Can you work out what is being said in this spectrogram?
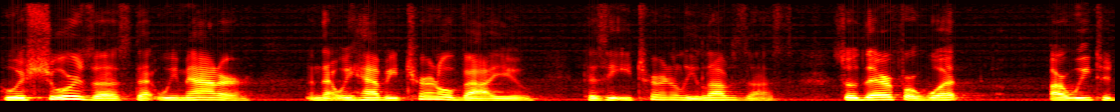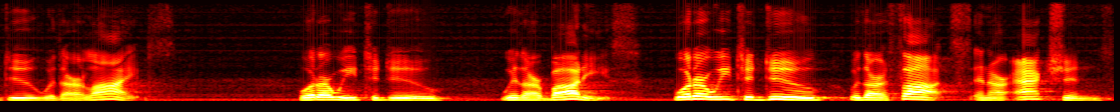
who assures us that we matter and that we have eternal value because He eternally loves us. So, therefore, what are we to do with our lives? What are we to do with our bodies? What are we to do with our thoughts and our actions?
